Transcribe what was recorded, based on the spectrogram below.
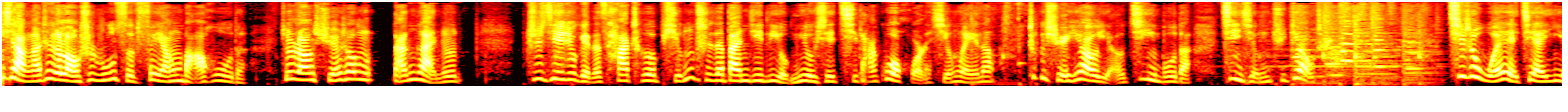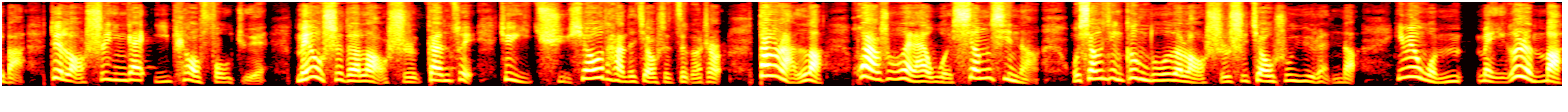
你想啊，这个老师如此飞扬跋扈的。就让学生胆敢就直接就给他擦车，平时在班级里有没有些其他过火的行为呢？这个学校也要进一步的进行去调查。其实我也建议吧，对老师应该一票否决，没有师德老师，干脆就以取消他的教师资格证。当然了，话说回来，我相信呢，我相信更多的老师是教书育人的，因为我们每个人吧，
